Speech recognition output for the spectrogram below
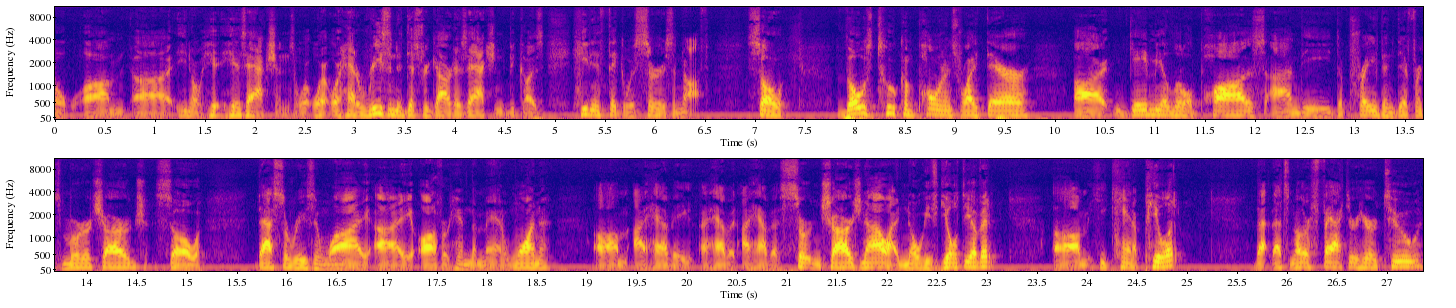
uh, um, uh, you know, his, his actions or, or, or, had a reason to disregard his actions because he didn't think it was serious enough. So those two components right there uh, gave me a little pause on the depraved indifference murder charge. So that's the reason why I offered him the man one. Um, I have a I have a, I have a certain charge now. I know he's guilty of it. Um, he can't appeal it. That, that's another factor here, too.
